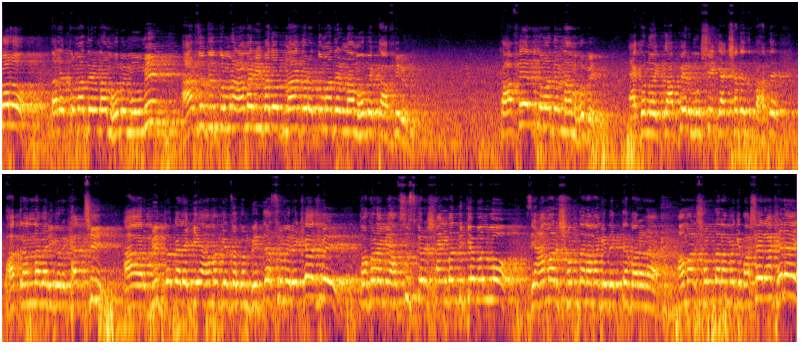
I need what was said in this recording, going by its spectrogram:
করো, তাহলে তোমাদের নাম হবে মুমিন, আর যদি তোমরা আমার ইবাদত না করো, তোমাদের নাম হবে কাফিরুন। কাফের তোমাদের নাম হবে। এখন ওই কাপের মুশিক একসাথে ভাতে ভাত রান্নাবাড়ি করে খাচ্ছি, আর বৃদ্ধকালে গিয়ে আমাকে যখন বৃদ্ধাশ্রমে রেখে আসবে, তখন আমি আফসোস করে সাংবাদিককে বলব যে, আমার সন্তান আমাকে দেখতে পারে না। আমার সন্তান আমাকে বাসায় রাখে নাই,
